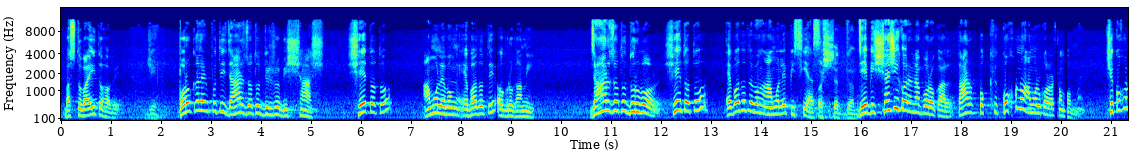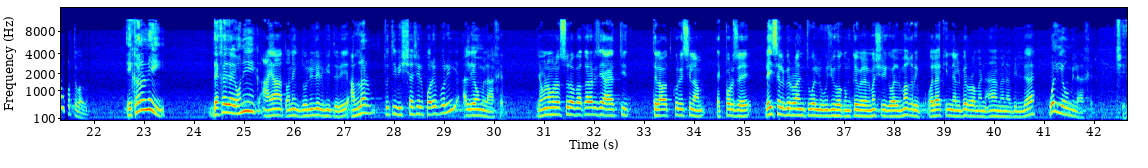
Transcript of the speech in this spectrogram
বাস্তবায়িত হবে। জি। পরকালের প্রতি যার যত দৃঢ় বিশ্বাস সে তত আমল এবং এবাদতে অগ্রগামী। যার যত দুর্বল সে তত এবাদত এবং আমলে পিছিয়ে আসে পশ্চাৎগামী যে বিশ্বাসই করে না পরকাল তার পক্ষে কখনো আমল করা সম্ভব নয়। সে কখনো করতে পারবে না। এ কারণেই দেখা যায় অনেক আয়াত অনেক দলিলের ভিতরে আল্লাহর প্রতি বিশ্বাসের পরে পরেই আলিয়ামুল আখের। যেমন আমরা সুরা বাকারার যে আয়াতটি তেলাওয়াত করেছিলাম এক পর্যায়ে লাইসাল তুয়াল্লু কেবল আল মাশরিক ওয়াল মাগরিব মান আমানা বিল্লাহ ওয়াল ইয়াউমিল আখির। জি।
